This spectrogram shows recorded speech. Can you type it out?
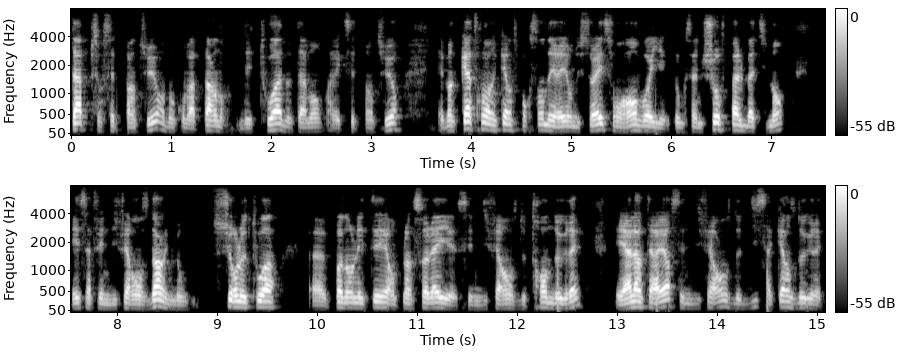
tapent sur cette peinture, donc on va peindre des toits notamment avec cette peinture, et eh ben 95% des rayons du soleil sont renvoyés. Donc ça ne chauffe pas le bâtiment et ça fait une différence dingue. Donc sur le toit, euh, pendant l'été, en plein soleil, c'est une différence de 30 degrés. Et à l'intérieur, c'est une différence de 10 à 15 degrés.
